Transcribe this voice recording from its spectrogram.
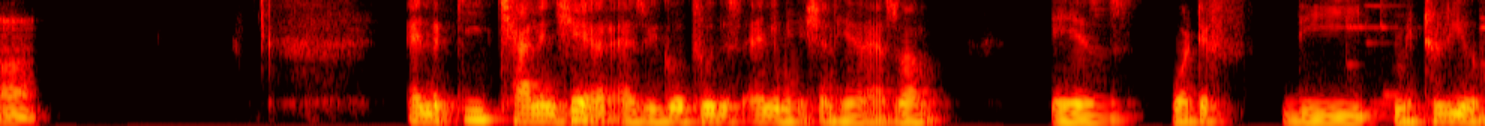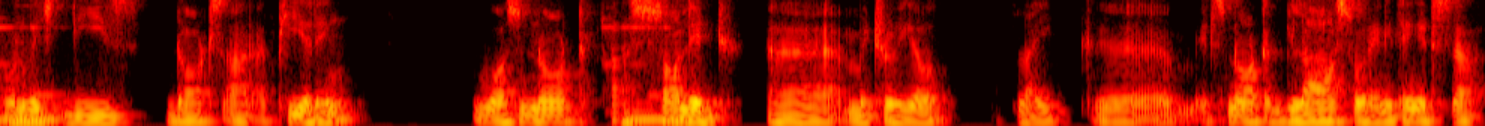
Mm. And the key challenge here, as we go through this animation here as well, is what if the material on which these dots are appearing was not a solid uh, material, like uh, it's not a glass or anything, it's a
